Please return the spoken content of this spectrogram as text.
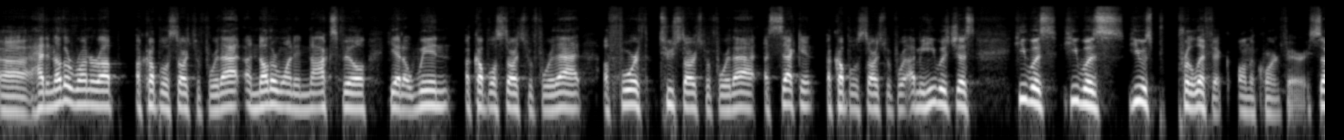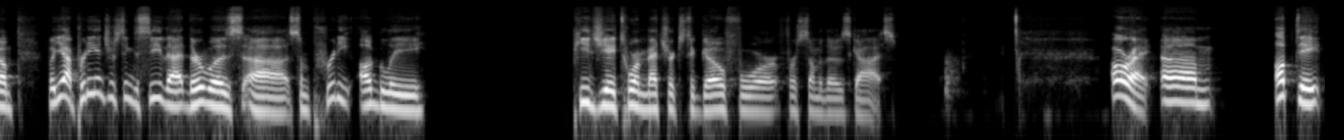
Uh, had another runner up a couple of starts before that, another one in Knoxville. He had a win a couple of starts before that, a fourth, two starts before that, a second, a couple of starts before. I mean, he was just he was he was he was prolific on the Korn Ferry. So, but yeah, pretty interesting to see that there was uh, some pretty ugly PGA Tour metrics to go for for some of those guys. All right. Um, update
